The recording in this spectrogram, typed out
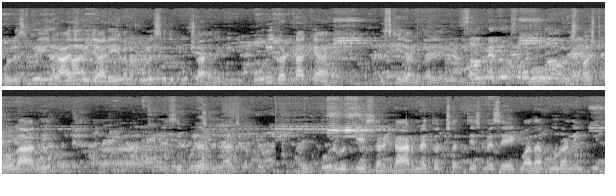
पुलिस भी जाँच भी जारी है। मैंने पुलिस से तो पूछा है लेकिन पूरी घटना क्या है इसकी जानकारी अभी नहीं। वो स्पष्ट होगा अभी। जैसे पुलिस की जाँच करते भाई पूर्व की सरकार ने तो 36 में से एक वादा पूरा नहीं किया।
